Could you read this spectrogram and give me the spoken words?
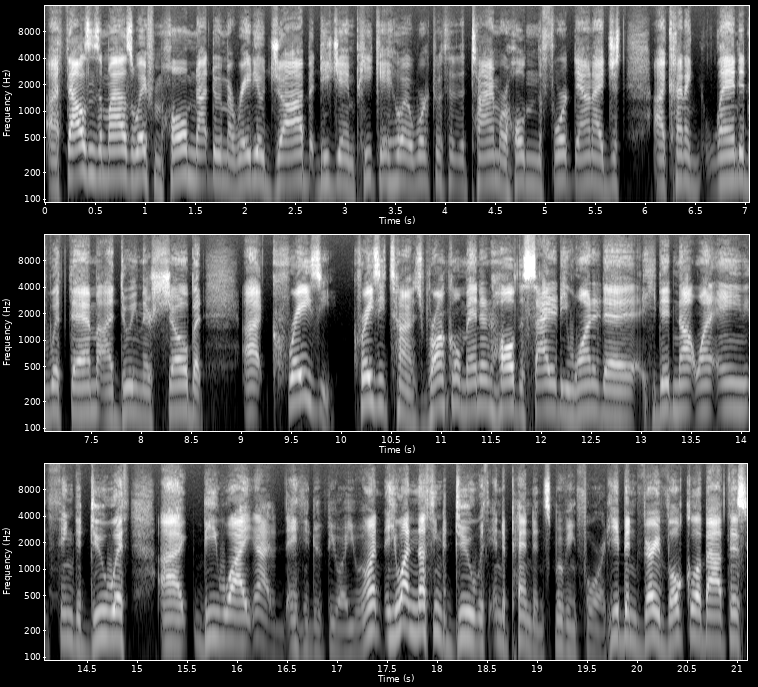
uh, thousands of miles away from home, not doing my radio job. DJ and PK, who I worked with at the time, were holding the fort down. I just uh, kind of landed with them uh, doing their show. But uh, crazy, crazy times. Bronco Mendenhall decided he wanted to, he did not want anything to do with uh, BYU, not anything to do with BYU. He wanted, he wanted nothing to do with independence moving forward. He had been very vocal about this.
